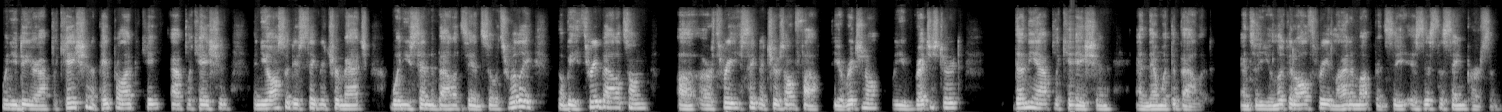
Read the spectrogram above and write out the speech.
when you do your application a paper applica- application. And you also do signature match when you send the ballots in. So it's really there'll be three ballots on uh, or three signatures on file the original when you registered then the application and then with the ballot and so you look at all three, line them up, and see is this the same person?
